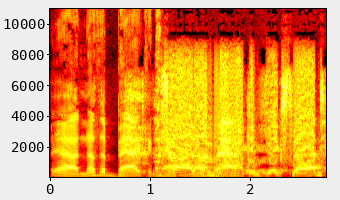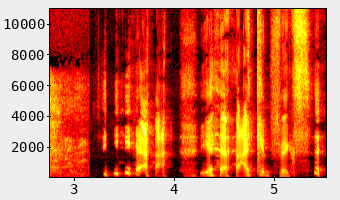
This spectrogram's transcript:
Yeah. Nothing bad can That's happen. right. I'm back. I can fix that. Yeah. Yeah. I can fix it.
